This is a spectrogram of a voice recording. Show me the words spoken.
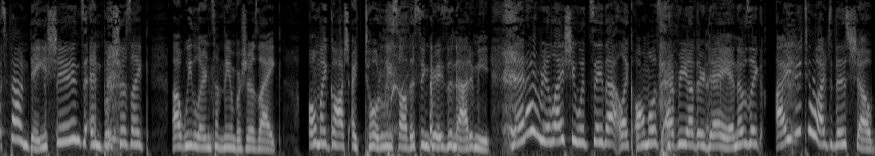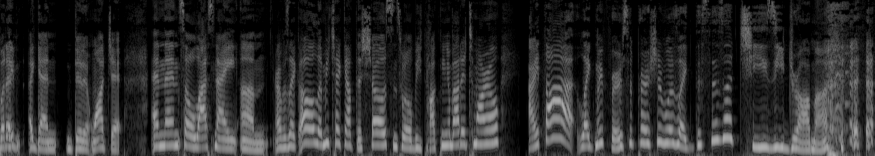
was foundations and Bush was like, uh, we learned something and Bush was like, Oh my gosh, I totally saw this in Grey's Anatomy. then I realized she would say that like almost every other day. And I was like, I need to watch this show, but I, again, didn't watch it. And then so last night, um, I was like, oh, let me check out the show since we'll be talking about it tomorrow. I thought like my first impression was like this is a cheesy drama.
